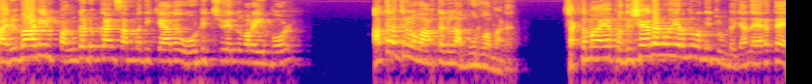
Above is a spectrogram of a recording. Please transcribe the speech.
പരിപാടിയിൽ പങ്കെടുക്കാൻ സമ്മതിക്കാതെ ഓടിച്ചു എന്ന് പറയുമ്പോൾ അത്തരത്തിലുള്ള വാർത്തകൾ അപൂർവമാണ്. ശക്തമായ പ്രതിഷേധങ്ങൾ ഉയർന്നു വന്നിട്ടുണ്ട്. ഞാൻ നേരത്തെ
